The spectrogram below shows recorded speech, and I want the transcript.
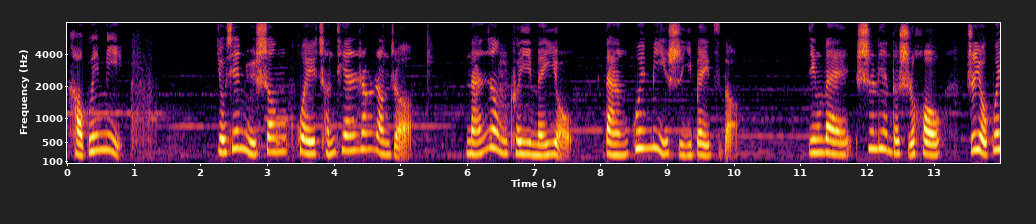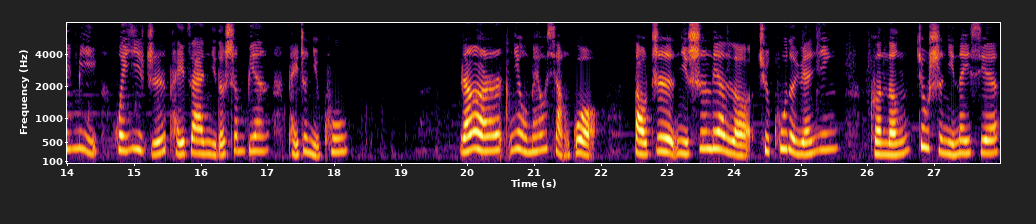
好闺蜜，有些女生会成天嚷嚷着，男人可以没有，但闺蜜是一辈子的。因为失恋的时候，只有闺蜜会一直陪在你的身边，陪着你哭。然而，你有没有想过，导致你失恋了去哭的原因，可能就是你那些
